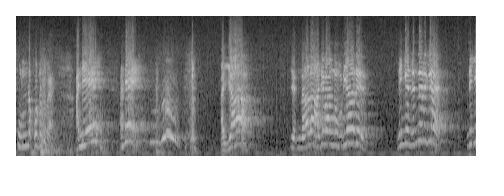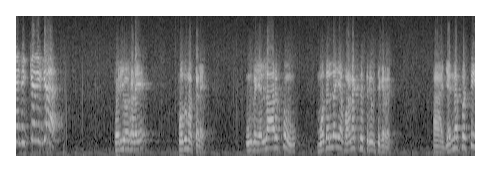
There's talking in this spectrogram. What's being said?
உன்னை கொட்டுடுவேன் அண்ணே அண்ணே. ஐயா என்னால அடி வாங்க முடியாது. நீங்க நின்னுருங்க. நீங்க நிக்கிறீங்க. பெரியோர்களே பொதுமக்களே உங்க எல்லாருக்கும் முதல்ல என் வணக்கத்தை தெரிவிச்சுக்கிறேன். என்னை பத்தி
